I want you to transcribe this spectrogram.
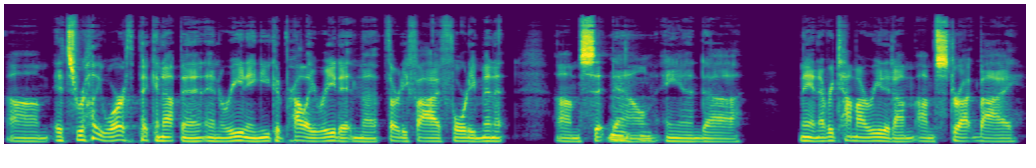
Um, it's really worth picking up and, and reading. You could probably read it in the 35, 40 minute um, sit down. And uh, man, every time I read it, I'm I'm struck by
